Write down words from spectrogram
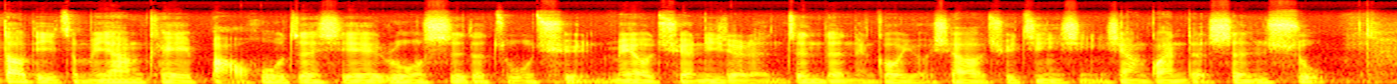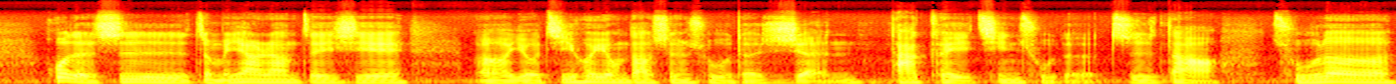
到底怎么样可以保护这些弱势的族群，没有权利的人，真的能够有效去进行相关的申诉，或者是怎么样让这些呃有机会用到申诉的人，他可以清楚的知道，除了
